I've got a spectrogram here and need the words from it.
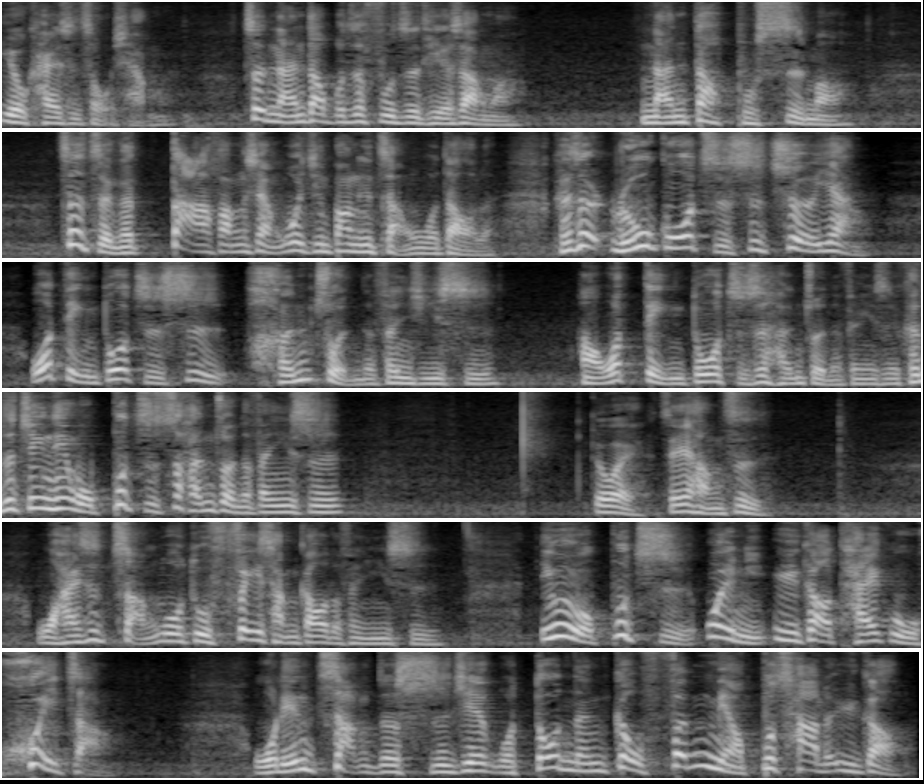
又开始走强了。这难道不是复制贴上吗？难道不是吗？这整个大方向我已经帮你掌握到了。可是如果只是这样，我顶多只是很准的分析师啊，我顶多只是很准的分析师。可是今天我不只是很准的分析师，各位这一行字，我还是掌握度非常高的分析师，因为我不止为你预告台股会涨，我连涨的时间我都能够分秒不差的预告。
